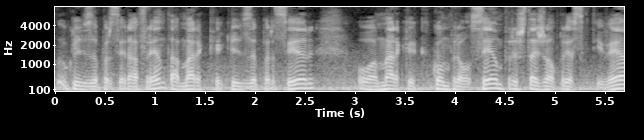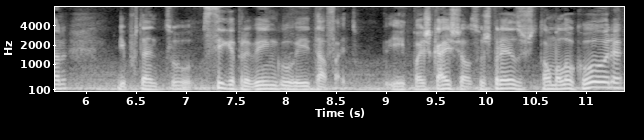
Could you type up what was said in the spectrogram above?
o que lhes aparecer à frente, a marca que lhes aparecer, ou a marca que compram sempre, esteja ao preço que tiver, e portanto siga para bingo e está feito. E depois queixam-se os presos, estão uma loucura,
